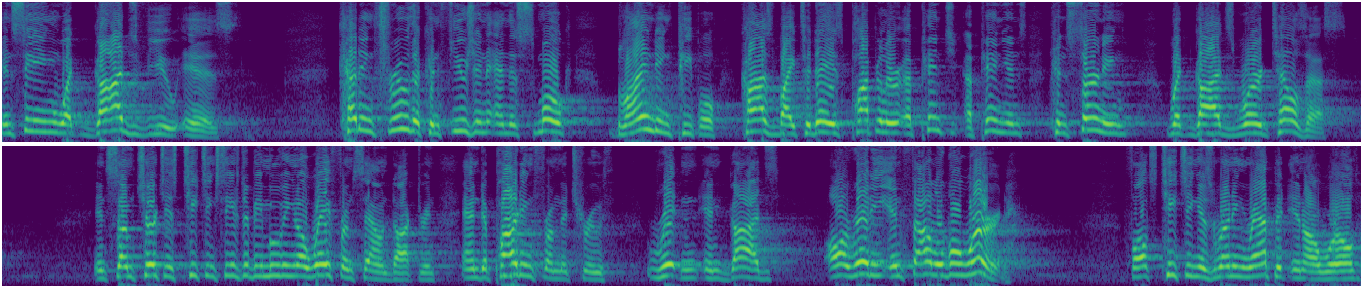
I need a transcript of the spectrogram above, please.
in seeing what God's view is cutting through the confusion and the smoke, blinding people caused by today's popular opinions concerning what God's word tells us. In some churches, teaching seems to be moving away from sound doctrine and departing from the truth written in God's already infallible word. False teaching is running rampant in our world,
